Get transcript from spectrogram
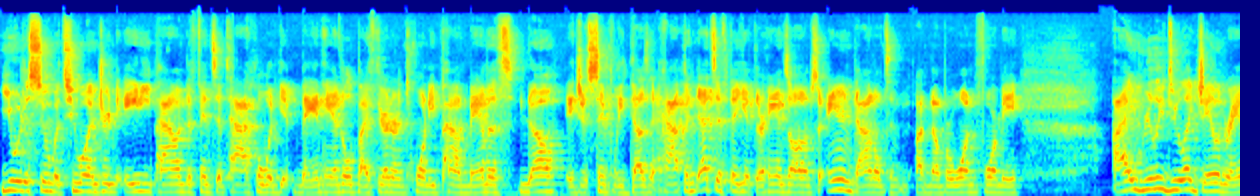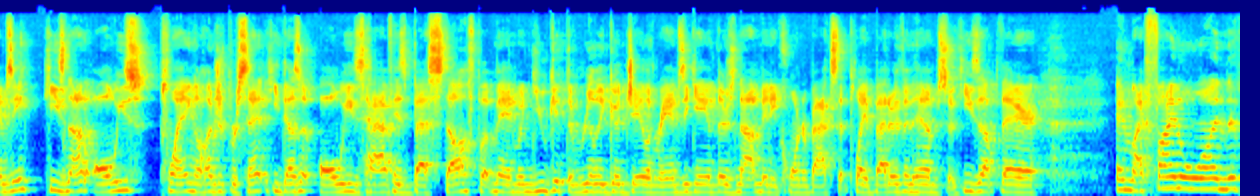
You would assume a 280 pound defensive tackle would get manhandled by 320 pound mammoths. No, it just simply doesn't happen. That's if they get their hands on him. So Aaron Donald's a number one for me. I really do like Jalen Ramsey. He's not always playing 100%. He doesn't always have his best stuff, but man, when you get the really good Jalen Ramsey game, there's not many cornerbacks that play better than him, so he's up there. And my final one,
